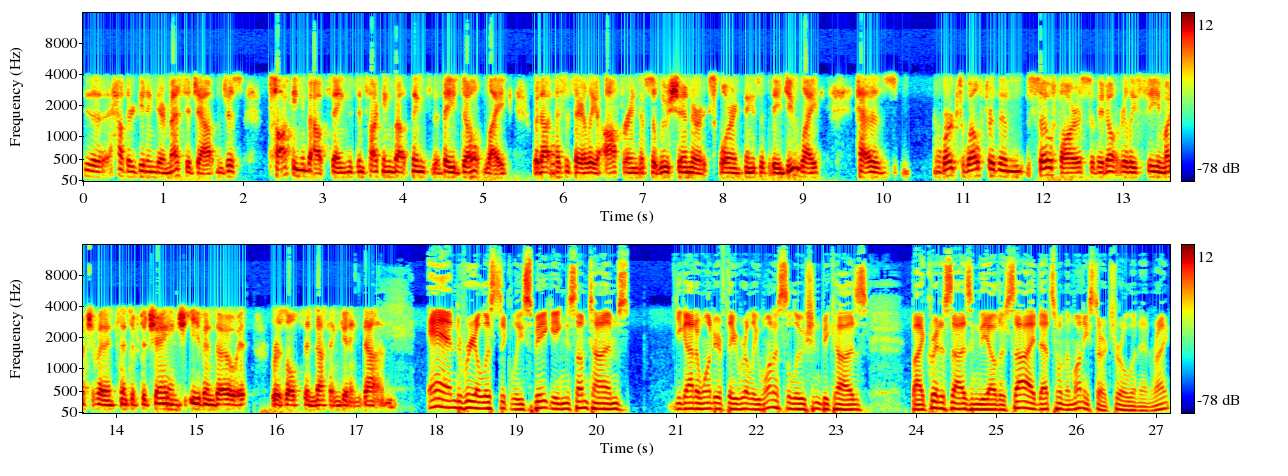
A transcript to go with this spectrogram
the how they're getting their message out, and just talking about things and talking about things that they don't like without necessarily offering a solution or exploring things that they do like has worked well for them so far. So they don't really see much of an incentive to change, even though it results in nothing getting done. And realistically speaking, sometimes you got to wonder if they really want a solution because by criticizing the other side, that's when the money starts rolling in, right?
